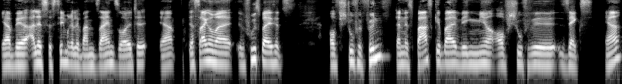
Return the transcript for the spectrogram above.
ja, wer alles systemrelevant sein sollte, ja, das sagen wir mal, Fußball ist jetzt auf Stufe 5, dann ist Basketball wegen mir auf Stufe 6, ja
